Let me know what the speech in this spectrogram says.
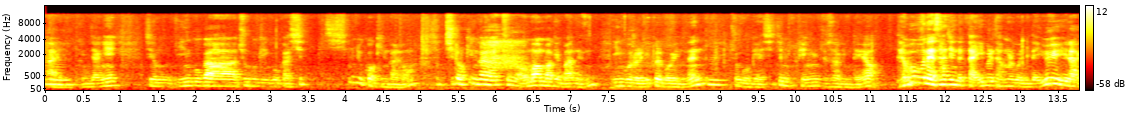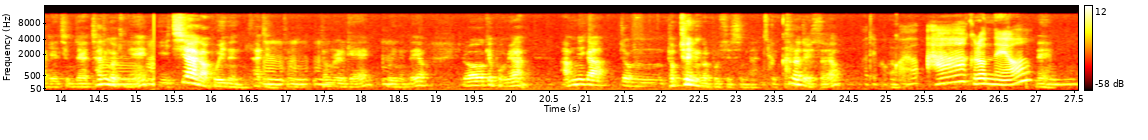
음. 아니, 굉장히 지금 인구가 중국 인구가 10, 16억인가요? 17억인가요? 하여튼 어마어마하게 많은 인구를 이끌고 있는 음. 중국의 시진핑 주석인데요. 대부분의 사진들 다 입을 다물고 있는데 유일하게 지금 제가 찾은 것 음, 중에 음. 이 치아가 보이는 사진 음, 좀. 드물게 음. 보이는데요. 이렇게 보면 앞니가 좀 겹쳐 있는 걸 볼 수 있습니다. 잠깐. 틀어져 있어요. 어디 볼까요? 아 그렇네요. 네. 음.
